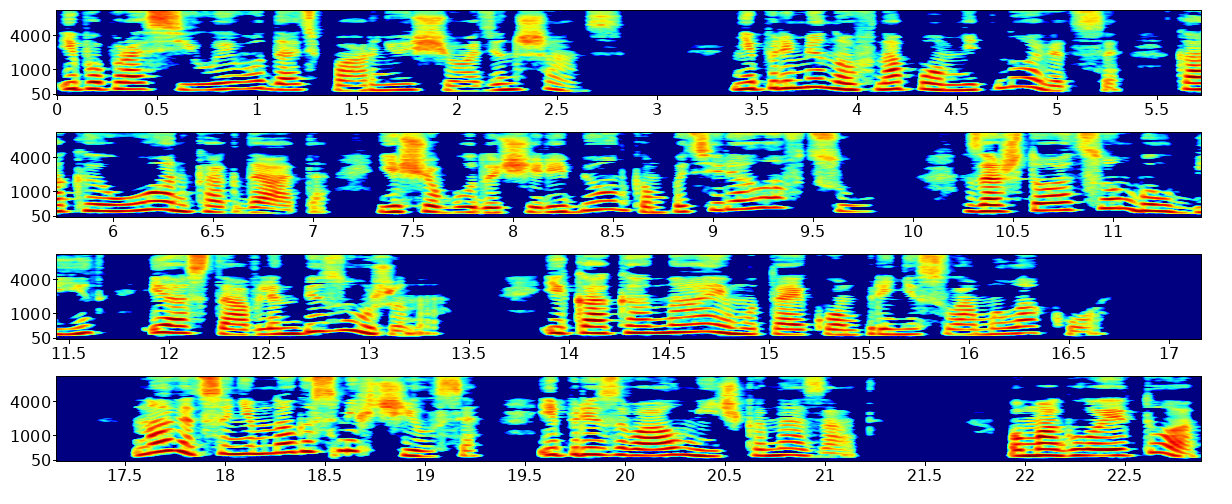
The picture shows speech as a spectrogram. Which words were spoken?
и попросила его дать парню еще один шанс. Не применув напомнить Новице, как и он когда-то, еще будучи ребенком, потерял овцу, за что отцом был бит и оставлен без ужина, и как она ему тайком принесла молоко. Новица немного смягчился и призвал Мичка назад. Помогло и то,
